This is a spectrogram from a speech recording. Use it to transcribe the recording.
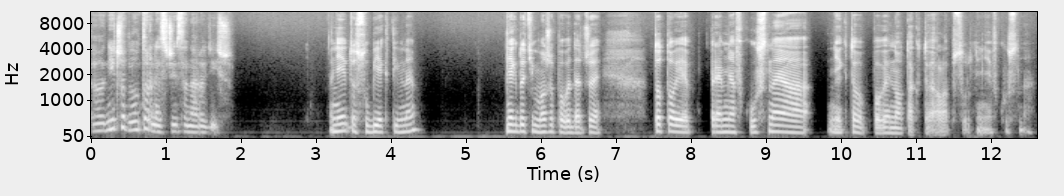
E, niečo vnútorné, s čím sa narodíš. A nie je to subjektívne? Niekto ti môže povedať, že toto je pre mňa vkusné a niekto povie, no tak to je ale absolútne nevkusné.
